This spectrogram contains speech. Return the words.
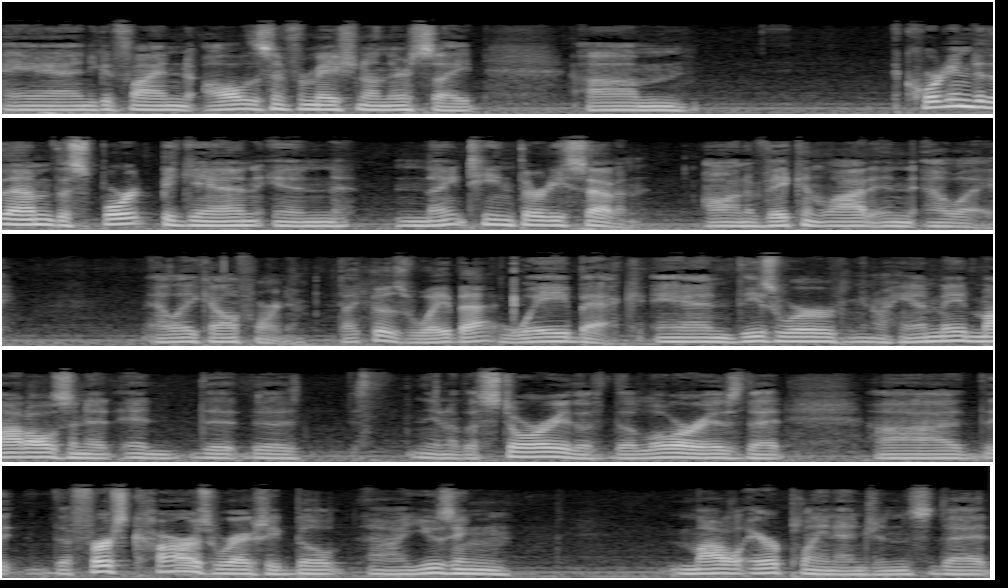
and you can find all this information on their site. Um, according to them, the sport began in 1937 on a vacant lot in L.A., L.A., California, That goes way back. way back. And these were, you know, handmade models, and it, and the the, you know, the story, the the lore is that uh, the the first cars were actually built uh, using model airplane engines that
